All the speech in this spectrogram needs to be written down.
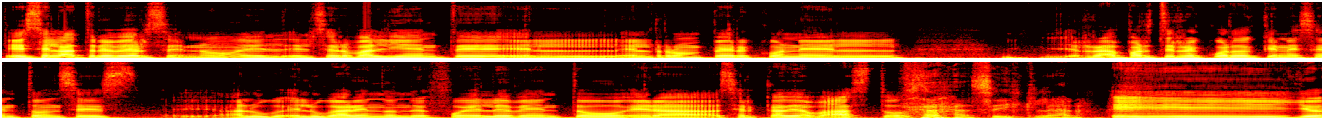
es el atreverse, ¿no? El, el ser valiente, el, el romper con el... Aparte recuerdo que en ese entonces eh, el lugar en donde fue el evento era cerca de Abastos. sí, claro. Y yo,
